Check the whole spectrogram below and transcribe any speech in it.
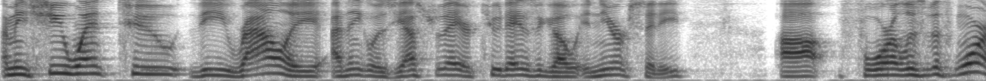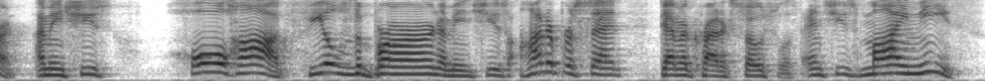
I mean, she went to the rally, I think it was yesterday or 2 days ago in New York City uh, for Elizabeth Warren. I mean, she's whole hog, feels the burn. I mean, she's 100% Democratic Socialist and she's my niece,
